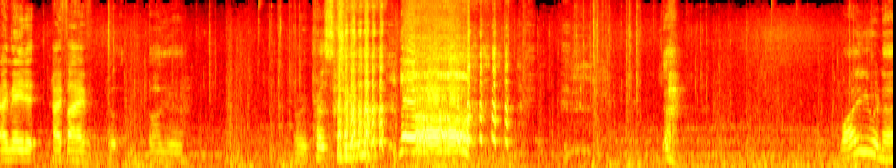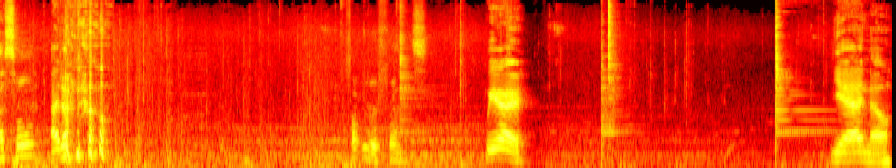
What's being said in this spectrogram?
I made it. High five. Uh, oh yeah. Alright, press two. no! Why are you an asshole? I don't know. I thought we were friends. We are. Yeah, I know.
